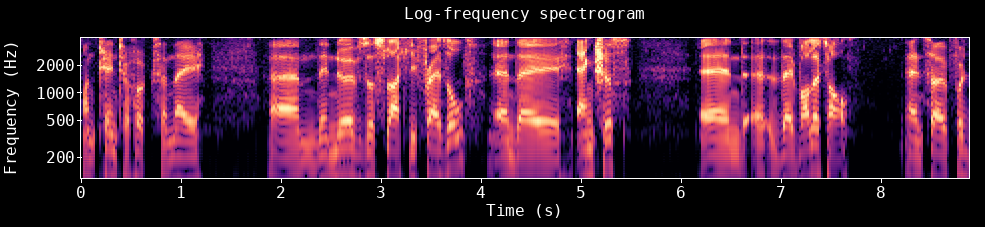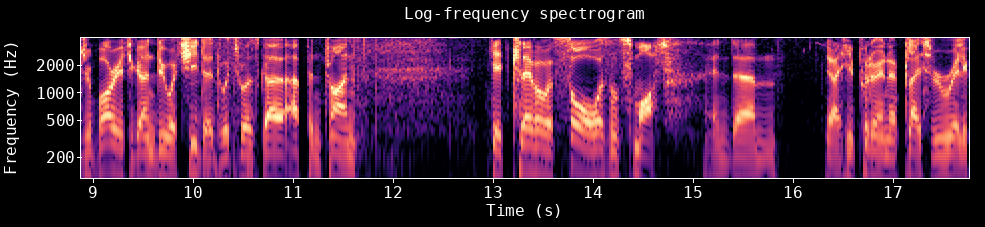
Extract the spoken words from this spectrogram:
on tenter hooks and they um, their nerves are slightly frazzled and they're anxious and uh, they're volatile. And so for Jabari to go and do what she did, which was go up and try and get clever with Thor, wasn't smart. And um, you know, he put her in a place really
